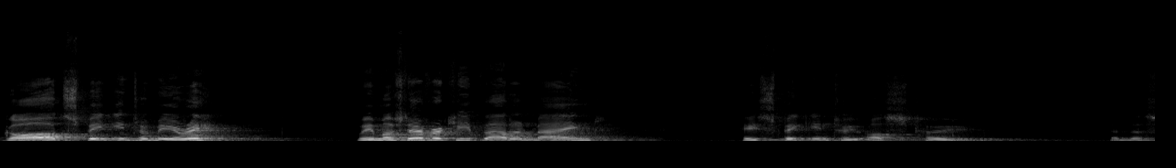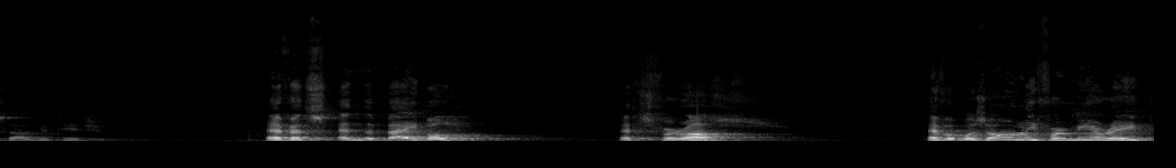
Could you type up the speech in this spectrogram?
God speaking to Mary. We must ever keep that in mind. He's speaking to us too in this salutation. If it's in the Bible, it's for us. If it was only for Mary,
